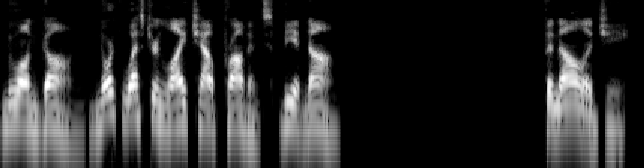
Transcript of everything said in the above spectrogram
Muangong, Northwestern Lai Chau Province, Vietnam. Phonology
